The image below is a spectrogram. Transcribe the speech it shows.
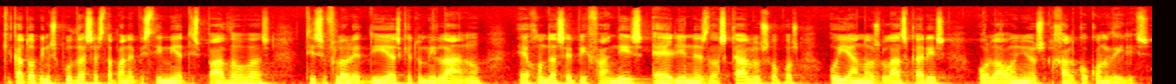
και κατόπιν σπούδασε στα πανεπιστήμια της Πάδοβας, της Φλωρεντίας και του Μιλάνου, έχοντας επιφανείς Έλληνες δασκάλους όπως ο Ιαννός Λάσκαρης, ο Λαόνιος Χαλκοκονδύλης.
